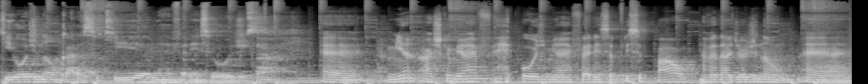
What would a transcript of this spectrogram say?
que hoje não, cara, isso aqui é minha referência hoje. Sabe? É, minha, acho que minha hoje minha referência principal, na verdade hoje não, é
